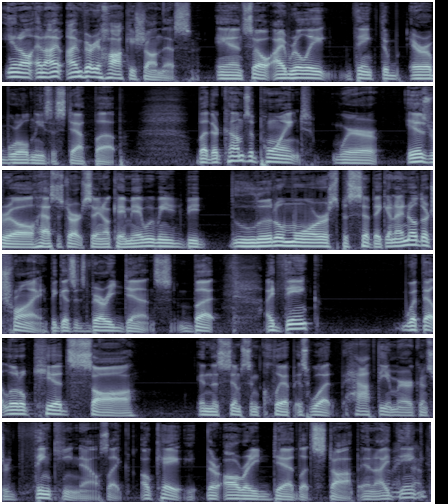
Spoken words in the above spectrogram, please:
You know, and I, I'm very hawkish on this, and so I really think the Arab world needs to step up. But there comes a point where Israel has to start saying, okay, maybe we need to be a little more specific. And I know they're trying because it's very dense. But I think what that little kid saw in the Simpson clip is what half the Americans are thinking now. It's like, okay, they're already dead. Let's stop. And I think sense.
